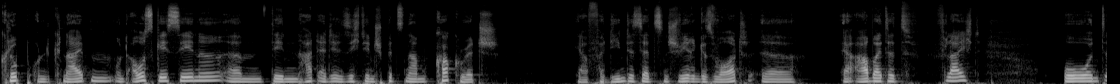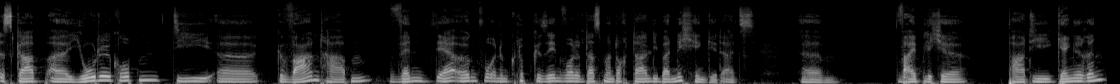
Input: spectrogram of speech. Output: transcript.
Club- und Kneipen- und Ausgehszene, ähm, den hat er den, sich den Spitznamen Cockridge, ja, verdient ist jetzt ein schwieriges Wort, äh, erarbeitet vielleicht. Und es gab äh, Jodelgruppen, die äh, gewarnt haben, wenn der irgendwo in einem Club gesehen wurde, dass man doch da lieber nicht hingeht als ähm, weibliche Partygängerin.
